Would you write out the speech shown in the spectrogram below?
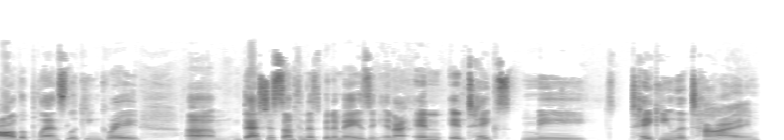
all the plants looking great. Um, that's just something that's been amazing. And I, and it takes me taking the time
